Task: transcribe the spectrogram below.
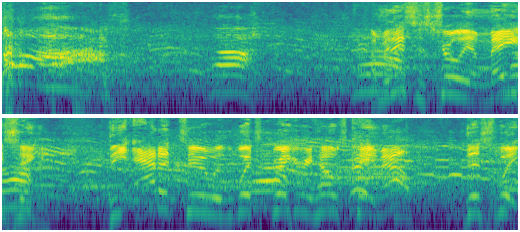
I mean, this is truly amazing, the attitude with which Gregory Helms came out this week.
